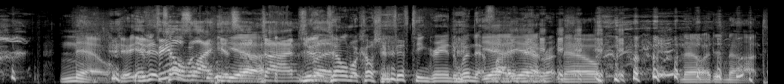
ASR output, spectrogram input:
no." Yeah, you It didn't tell feels them, like it Yeah. sometimes. you but didn't tell them it cost you 15 grand to win that Yeah, fight. yeah, right? no, no, I did not.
